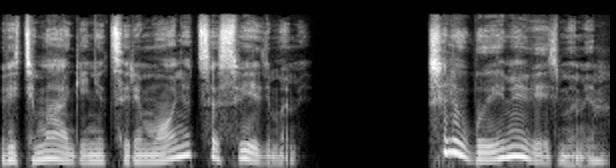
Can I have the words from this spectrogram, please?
Ведь маги не церемонятся с ведьмами. С любыми ведьмами.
